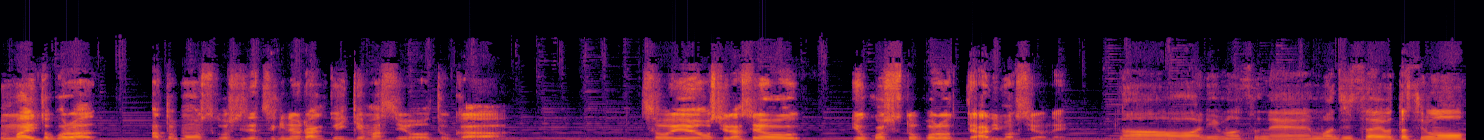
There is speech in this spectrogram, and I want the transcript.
うまいところは、あともう少しで次のランクいけますよとか、そういうお知らせをよこすところってありますよね。あーありますね。まあ実際私も、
